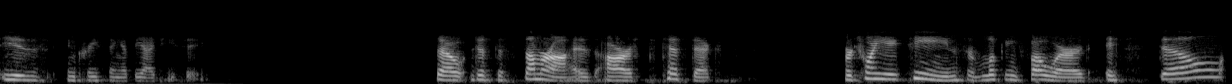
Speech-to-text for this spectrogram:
is increasing at the ITC. So just to summarize our statistics, for 2018, looking forward, it's still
